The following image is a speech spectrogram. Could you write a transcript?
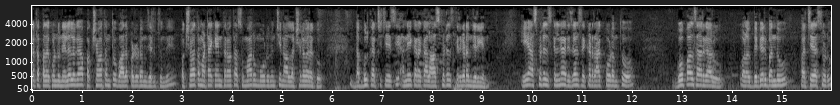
గత పదకొండు నెలలుగా పక్షవాతంతో బాధపడడం జరుగుతుంది. పక్షవాతం అటాక్ అయిన తర్వాత సుమారు మూడు నుంచి నాలుగు లక్షల వరకు డబ్బులు ఖర్చు చేసి అనేక రకాల హాస్పిటల్స్ తిరగడం జరిగింది. ఏ హాస్పిటల్స్కి వెళ్ళినా రిజల్ట్స్ ఎక్కడ రాకపోవడంతో గోపాల్ సార్ గారు వాళ్ళ దగ్గర బంధువు పరిచయస్తుడు.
